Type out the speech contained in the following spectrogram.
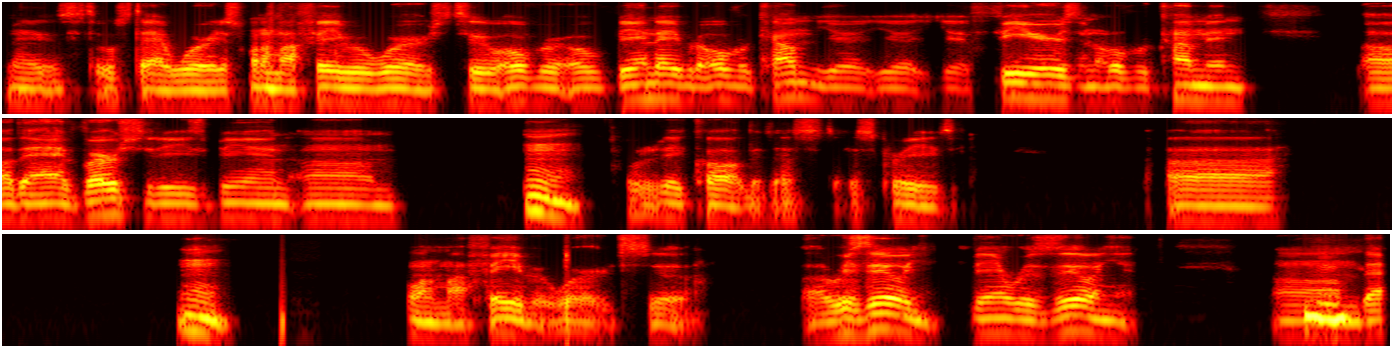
what's that word? It's one of my favorite words to Over, over being able to overcome your your, your fears and overcoming uh, the adversities. Being um, hmm, what do they call it? That's that's crazy. Uh, hmm, one of my favorite words too. Uh, resilient, being resilient. Um, mm-hmm. That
